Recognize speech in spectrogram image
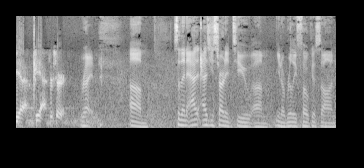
yeah, yeah, for sure. Right. Um, so then, as, as, you started to, um, you know, really focus on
